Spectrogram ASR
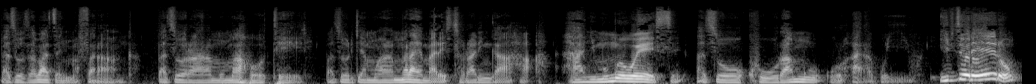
bazoza bazanye amafaranga bazorara mu mahoteli bazorya muri aya maresitora ari ngaha hanyuma umwe wese azokuramo uruhara rwiwe ibyo rero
